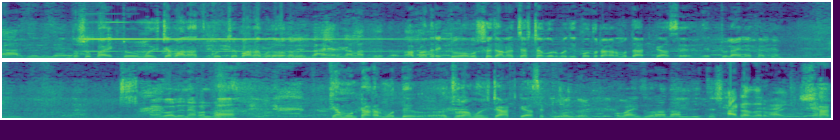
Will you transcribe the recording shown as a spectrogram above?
কার জ্বলিলে? দর্শক ভাই একটু মহিষটা বাধা করছে বাধা বোধ হোক আমি ভাইয়ের গালা দিয়ে দাও আপনাদের একটু অবশ্যই জানার চেষ্টা করব যে কত টাকার মধ্যে আটকে আছে একটু লাইনে থাকেন। ভাই বলেন এখন। হ্যাঁ কেমন টাকার মধ্যে জোড়া মহিষটা আটকে আছে একটু বলবেন? ও ভাই জোড়া দাম দিচ্ছে ষাট হাজার ভাই। ষাট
